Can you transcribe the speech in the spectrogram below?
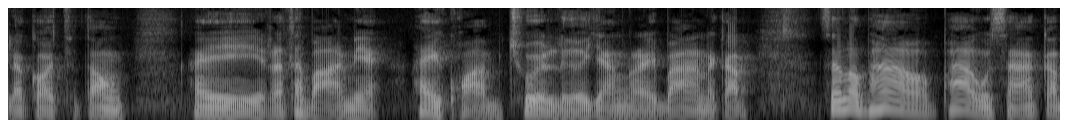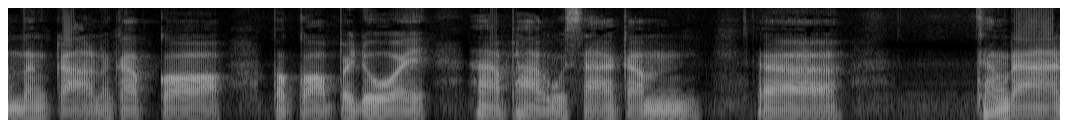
แล้วก็จะต้องให้รัฐบาลเนี่ยให้ความช่วยเหลืออย่างไรบ้างนะครับสำหรับภาคภาคอุตสาหกรรมดังกล่าวนะครับก็ประกอบไปด้วย 5 ภาคอุตสาหกรรมทางด้าน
